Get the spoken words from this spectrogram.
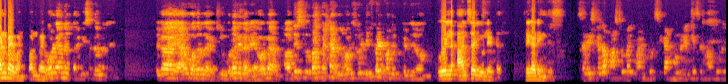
one by one one by one ಈಗ ಯಾರು ಆಕ್ಚುಲಿ ಓನರ್ ಇದ್ದಾರೆ ಅವ್ರಿಗೆ ಬಹಳ ಕಷ್ಟ ಆಗ್ತದೆ. Difficult will answer you later regarding this sir ಇಷ್ಟೆಲ್ಲ ಮಾಸ್ಟರ್ ಮೈಂಡ್ ಮಾಡಿಕೊಂಡು ಸಿಗಾಕೊಂಡ್ರೆ ಹೇಗೆ ಸರ್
